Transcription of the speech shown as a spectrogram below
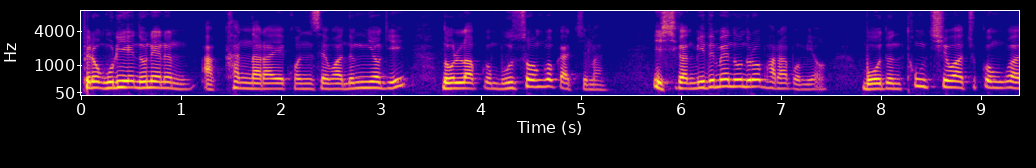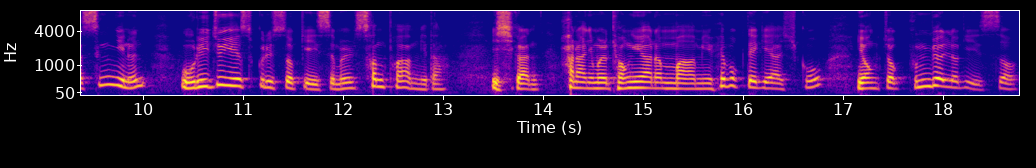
비록 우리의 눈에는 악한 나라의 권세와 능력이 놀랍고 무서운 것 같지만 이 시간 믿음의 눈으로 바라보며 모든 통치와 주권과 승리는 우리 주 예수 그리스도께 있음을 선포합니다. 이 시간 하나님을 경외하는 마음이 회복되게 하시고 영적 분별력이 있어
